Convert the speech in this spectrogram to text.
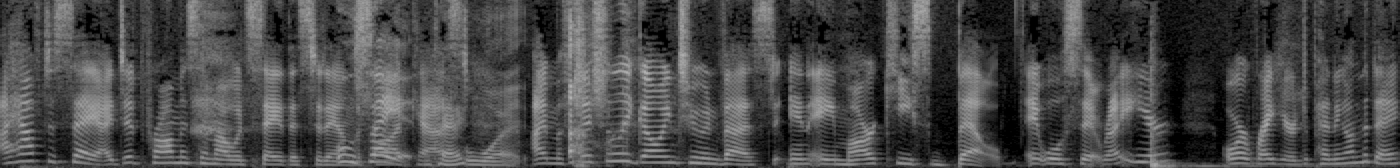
I have to say I did promise him I would say this today on Ooh, the say it. podcast. Okay. what I'm officially going to invest in a Markquese Bell. It will sit right here or right here, depending on the day.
